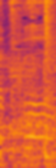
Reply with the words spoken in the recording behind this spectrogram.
impossible.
